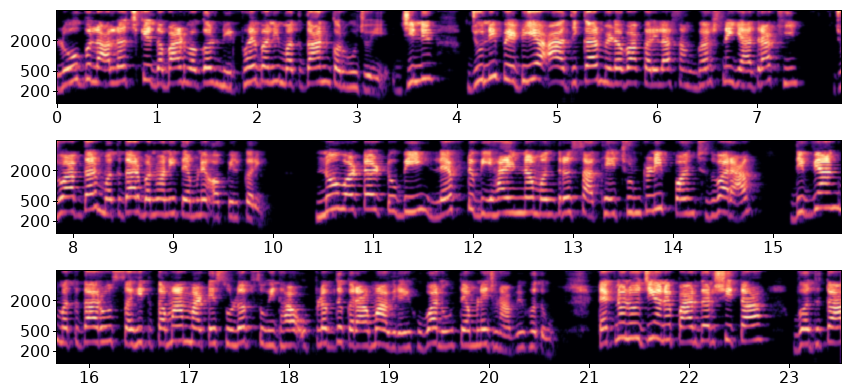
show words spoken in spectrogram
લોભ, લાલચ કે દબાણ વગર નિર્ભય બની મતદાન કરવું જોઈએ. જીની, જૂની પેઢીએ આ અધિકાર મેળવવા કરેલા સંઘર્ષને યાદ રાખી જવાબદાર મતદાર બનવાની તેમણે અપીલ કરી. No voter to be left બિહાઇન્ડના મંત્ર સાથે ચૂંટણી પંચ દ્વારા દિવ્યાંગ મતદારો સહિત તમામ માટે સુલભ સુવિધા ઉપલબ્ધ કરાવવામાં આવી રહી હોવાનું તેમણે જણાવ્યું હતું. ટેકનોલોજી અને પારદર્શિતા વધતા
